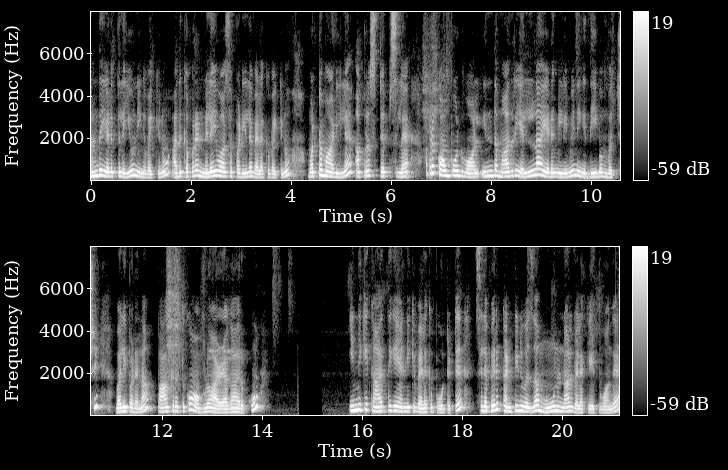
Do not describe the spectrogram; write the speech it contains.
அந்த இடத்துலையும் நீங்கள் வைக்கணும். அதுக்கப்புறம் நிலைவாசப்படியில் விளக்கு வைக்கணும். மொட்டை மாடியில் அப்புறம் ஸ்டெப்ஸில் அப்புறம் காம்பவுண்ட் வால் இந்த மாதிரி எல்லா இடங்கள்லையுமே நீங்கள் தீபம் வச்சு வழிபடலாம். பார்க்குறதுக்கும் அவ்வளோ அழகாக இருக்கும். இன்றைக்கி கார்த்திகை அன்னைக்கு விளக்கு போட்டுட்டு சில பேர் கண்டினியூவஸாக மூணு நாள் விளக்கு ஏற்றுவாங்க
